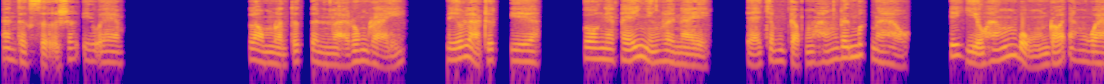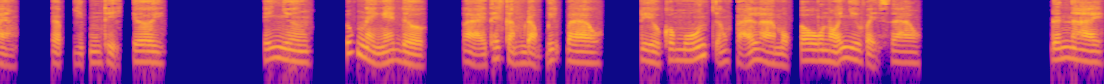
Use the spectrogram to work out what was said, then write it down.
anh thật sự rất yêu em. Lòng lạnh tức tình lại run rẩy. Nếu là trước kia, cô nghe thấy những lời này, sẽ chăm trọng hắn đến mức nào, chế dịu hắn bụng đói ăn hoàng, gặp dịp thì chơi. Thế nhưng, lúc này nghe được, lại thấy cảm động biết bao, điều cô muốn chẳng phải là một câu nói như vậy sao. Đến nay,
